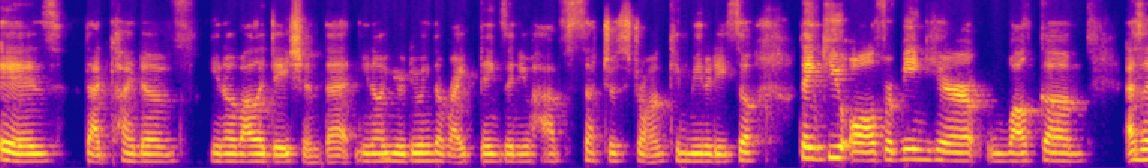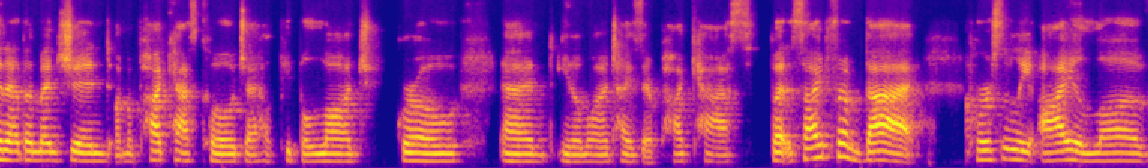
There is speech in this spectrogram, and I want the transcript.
is that kind of you know validation that you know you're doing the right things and you have such a strong community so thank you all for being here welcome as another mentioned i'm a podcast coach i help people launch grow and you know monetize their podcasts but aside from that personally i love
